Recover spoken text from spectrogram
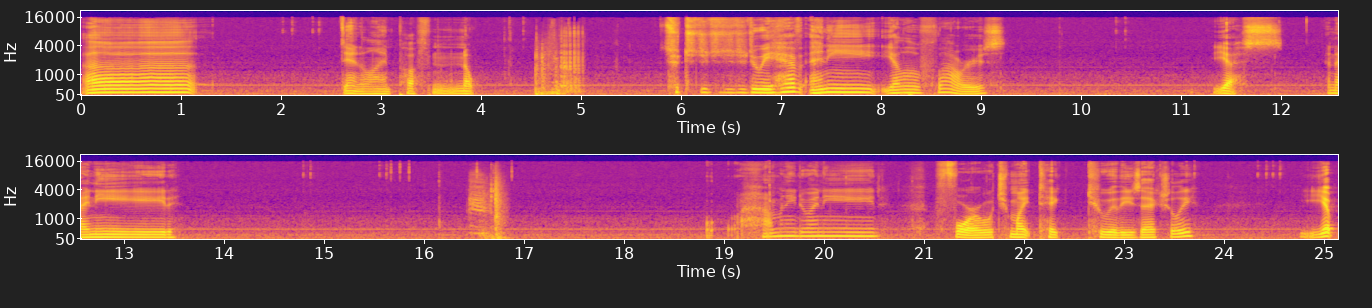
Uh, dandelion puff, nope. Do we have any yellow flowers? Yes. And I need... how many do I need? Four, which might take two of these actually. Yep.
